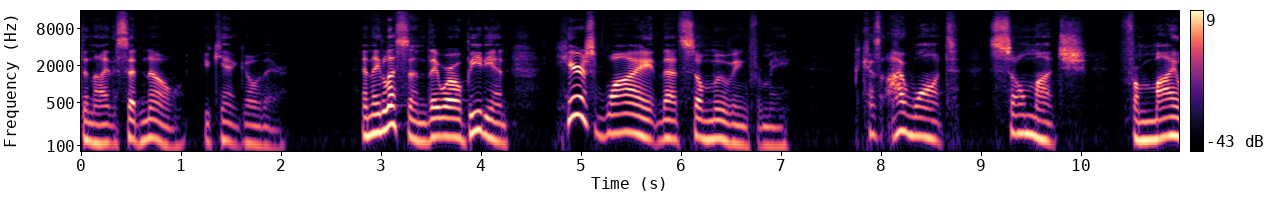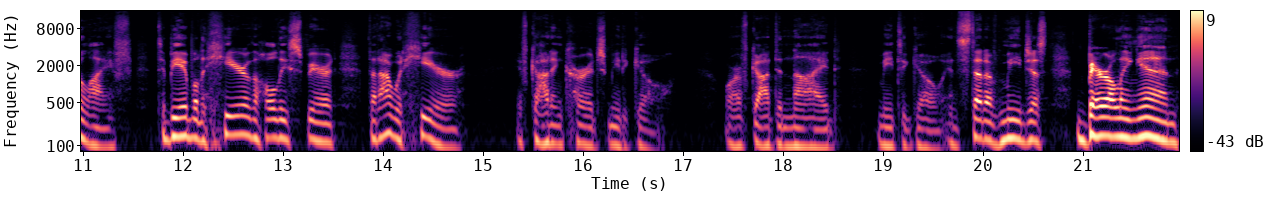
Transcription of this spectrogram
Denied. They said, No, you can't go there. And they listened, they were obedient. Here's why that's so moving for me because I want so much from my life to be able to hear the Holy Spirit that I would hear if God encouraged me to go or if God denied me to go. Instead of me just barreling in,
